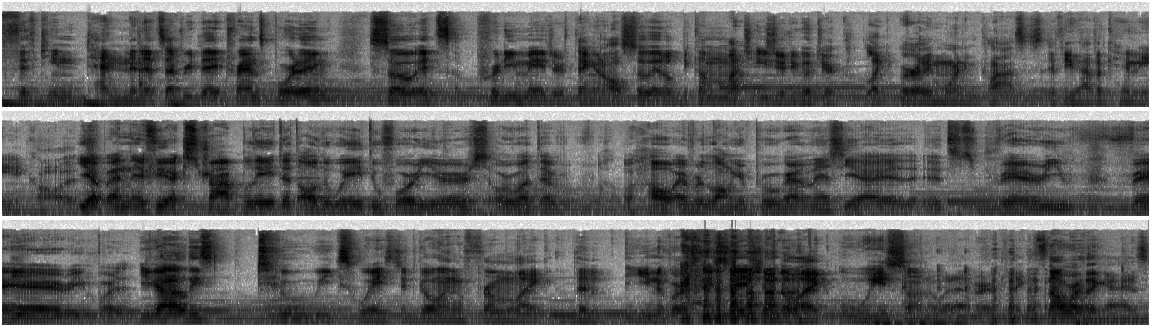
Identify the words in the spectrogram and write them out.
15 10 minutes every day transporting. So it's a pretty major thing. And also it'll become much easier to go to your like early morning classes if you have a community college. Yep and if you extrapolate it all the way to four years or whatever however long your program is yeah it, it's very very you, important. you got at least two weeks wasted going from like the university station to like Weesun or whatever. Like it's not worth it, guys.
